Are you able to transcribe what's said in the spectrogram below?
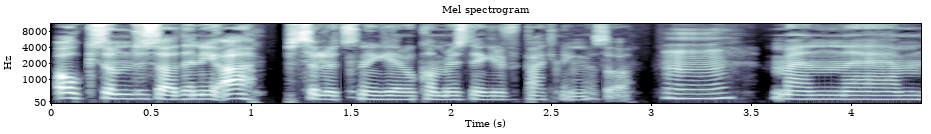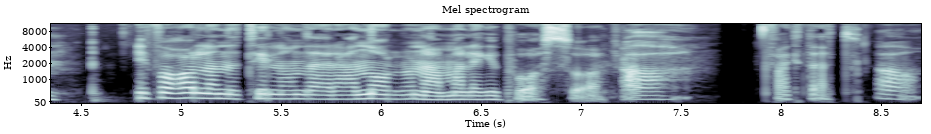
och som du sa, den är ju absolut snyggare och kommer i snyggare förpackning och så. Mm. Men ehm, i förhållande till de där nollorna man lägger på så ja, faktat. ja.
